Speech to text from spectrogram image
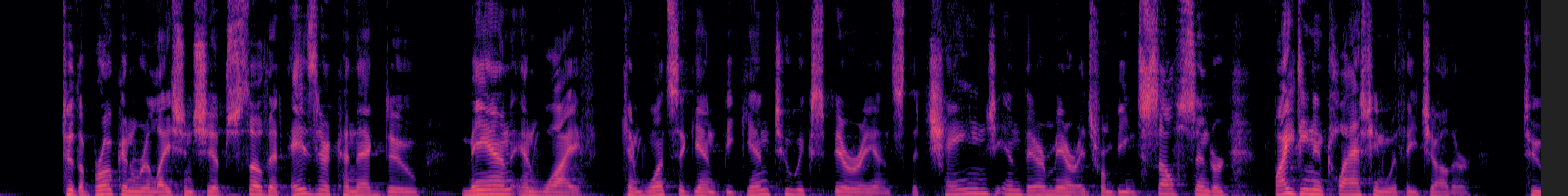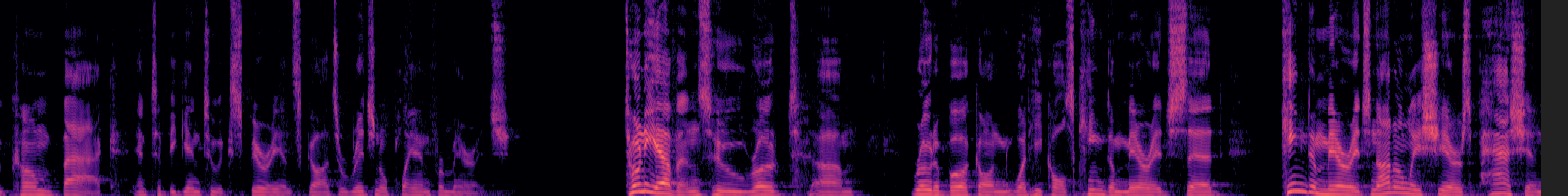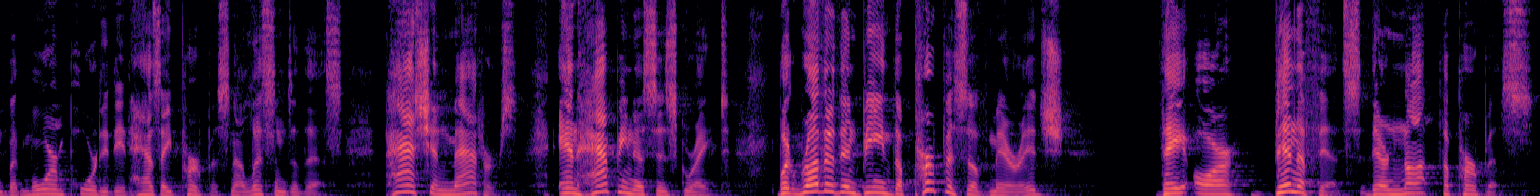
to the broken relationships so that Ezer Kenegdu, man and wife, can once again begin to experience the change in their marriage from being self centered, fighting and clashing with each other, to come back and to begin to experience God's original plan for marriage. Tony Evans, who wrote, um, wrote a book on what he calls kingdom marriage, said, Kingdom marriage not only shares passion, but more important, it has a purpose. Now, listen to this passion matters, and happiness is great. But rather than being the purpose of marriage, they are benefits, they're not the purpose.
